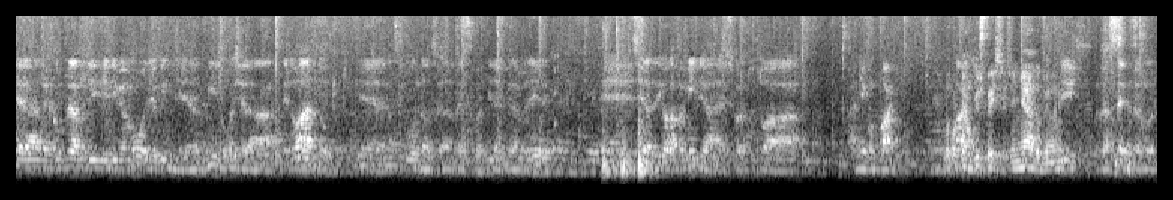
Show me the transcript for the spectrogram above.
Era il compleanno di, di mia moglie, quindi Milo, poi c'era Edoardo, che è la seconda o la terza partita che viene a vedere, e si era dedicato alla famiglia e soprattutto a, ai miei compagni. Lo portiamo più spesso, segnato abbiamo Sì, da sempre allora.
